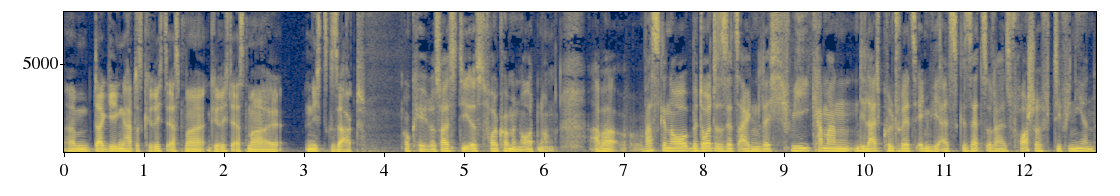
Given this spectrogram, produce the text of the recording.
ähm, dagegen hat das Gericht erstmal, Gericht erstmal nichts gesagt. Okay, das heißt, die ist vollkommen in Ordnung. Aber was genau bedeutet es jetzt eigentlich? Wie kann man die Leitkultur jetzt irgendwie als Gesetz oder als Vorschrift definieren?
